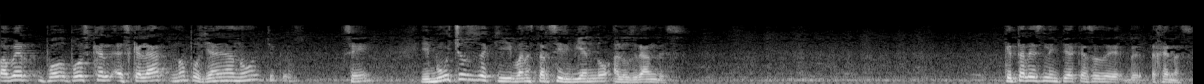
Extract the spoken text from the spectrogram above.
va a haber, ¿puedo, puedo escal- escalar? No, pues ya, ya no, chicos. Sí. Y muchos de aquí van a estar sirviendo a los grandes. ¿Qué tal es limpiar casas de, de- de ajenas?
